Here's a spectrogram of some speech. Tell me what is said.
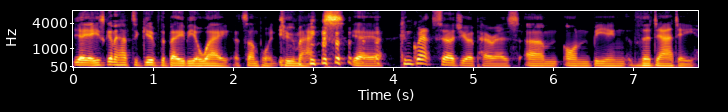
Yeah, yeah, he's going to have to give the baby away at some point to Max. yeah, yeah. Congrats, Sergio Perez, um, on being the daddy.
